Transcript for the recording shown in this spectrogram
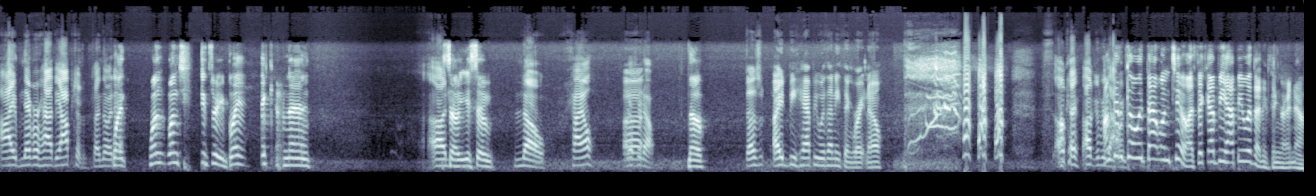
I've never had the option. So I know no idea. Like one, one, two, three, Blake, and then uh, so you so no, Kyle. Yes Uh, or no? no. Does I'd be happy with anything right now. Okay, I'll give you I'm that gonna one. go with that one too. I think I'd be happy with anything right now.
